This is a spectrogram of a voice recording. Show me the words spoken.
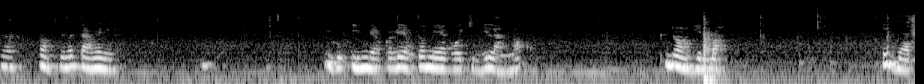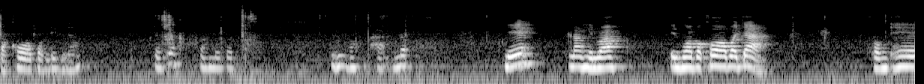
จ้ะเอ๋อเดี๋ยวมันตามไปนี่ลูกอิ่มแล้วก็เลี้ยวตัวแม่คอยกินที่หลังเนาะพี่น้องเห็นปะนี่หัวปลาคอผมดิพี่น้องเดี๋ยวก็ฟังไปก่อนนี่เอาผ่านแล้ว เนี่พี่น้องเห็นปะเห็นหัวปลาคอปะจ้ะของแท้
